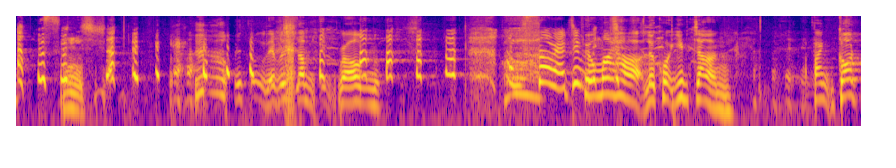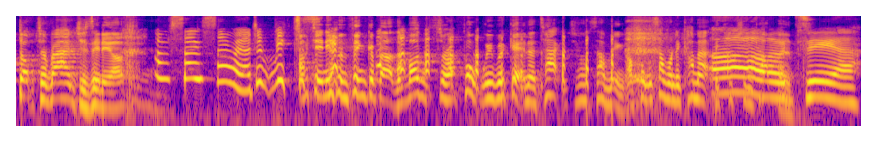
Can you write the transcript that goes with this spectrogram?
That was Hmm. a. I thought there was something wrong. I'm sorry, I didn't Feel my heart. Look what you've done. Thank God Dr. Ranj is in here. I'm so sorry. I didn't mean to I didn't even think about the monster. I thought we were getting attacked or something. I thought someone had come out of the kitchen cupboard. Oh dear.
